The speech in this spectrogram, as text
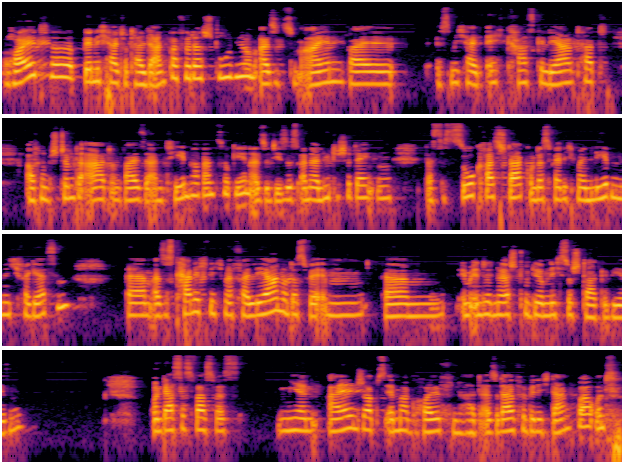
heute bin ich halt total dankbar für das Studium. Also zum einen, weil es mich halt echt krass gelernt hat, auf eine bestimmte Art und Weise an Themen heranzugehen. Also dieses analytische Denken, das ist so krass stark und das werde ich mein Leben nicht vergessen. Ähm, also das kann ich nicht mehr verlernen und das wäre im, ähm, im Ingenieurstudium nicht so stark gewesen. Und das ist was, was mir in allen Jobs immer geholfen hat. Also dafür bin ich dankbar und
